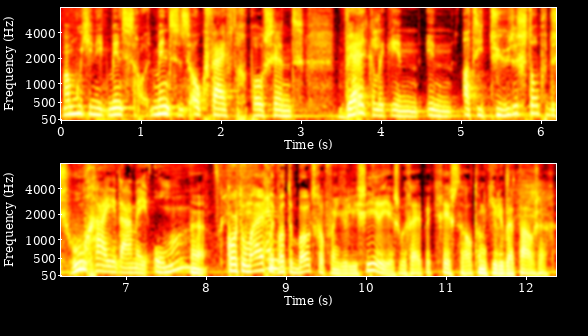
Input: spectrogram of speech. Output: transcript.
Maar moet je niet minstens, minstens ook 50% werkelijk in, in attitude stoppen? Dus hoe ga je daarmee om? Ja. Kortom, eigenlijk en, wat de boodschap van jullie serie is, begreep ik gisteren al toen ik jullie bij Pauw zag.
